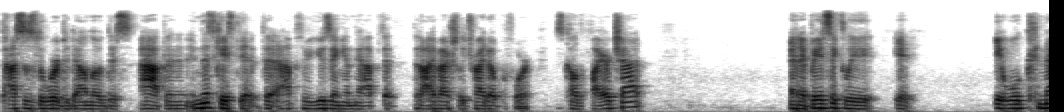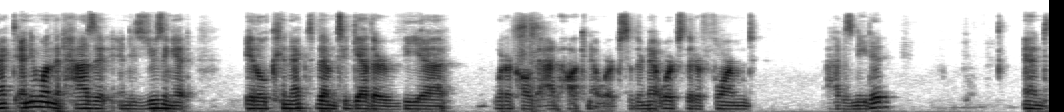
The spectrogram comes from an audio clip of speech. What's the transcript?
passes the word to download this app, and in this case the, the app they're using and the app that, that I've actually tried out before is called FireChat. And it basically it it will connect anyone that has it and is using it it'll connect them together via what are called ad hoc networks. So they're networks that are formed as needed. And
